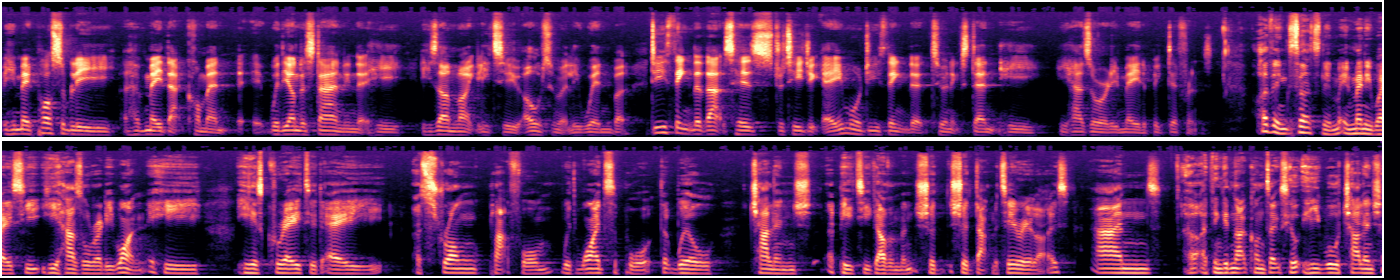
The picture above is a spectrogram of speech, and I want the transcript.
he may possibly have made that comment uh, with the understanding that he, he's unlikely to ultimately win. But do you think that that's his strategic aim, or do you think that to an extent he, he has already made a big difference? I think certainly in many ways he, he has already won. He, he has created a, a strong platform with wide support that will challenge a PT government should, should that materialize. And uh, I think in that context, he will challenge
